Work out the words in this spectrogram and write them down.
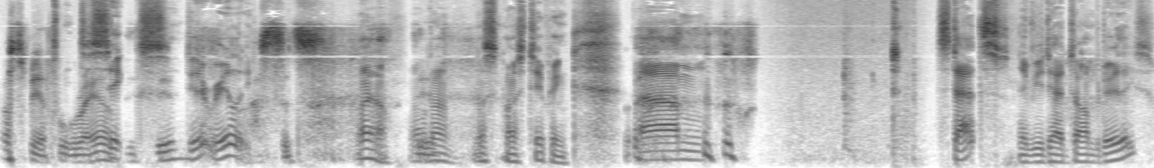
Cost me a full round. Six. Did it really? Bastards. Wow, well Yeah. done. That's nice tipping. Um, stats. Have you had time to do these?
